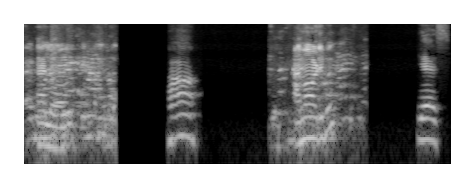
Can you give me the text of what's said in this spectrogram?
Hello. Huh? Am I audible? Yes.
